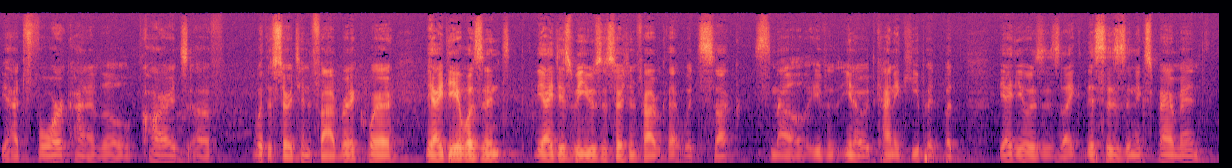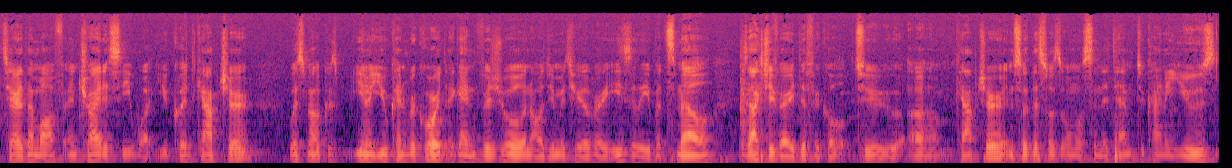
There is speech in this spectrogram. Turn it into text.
you had four kind of little cards of with a certain fabric where the idea wasn't the idea is we use a certain fabric that would suck smell even you know would kind of keep it but the idea was is like this is an experiment tear them off and try to see what you could capture with smell because you know you can record again visual and audio material very easily but smell is actually very difficult to um, capture. And so this was almost an attempt to kind of use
